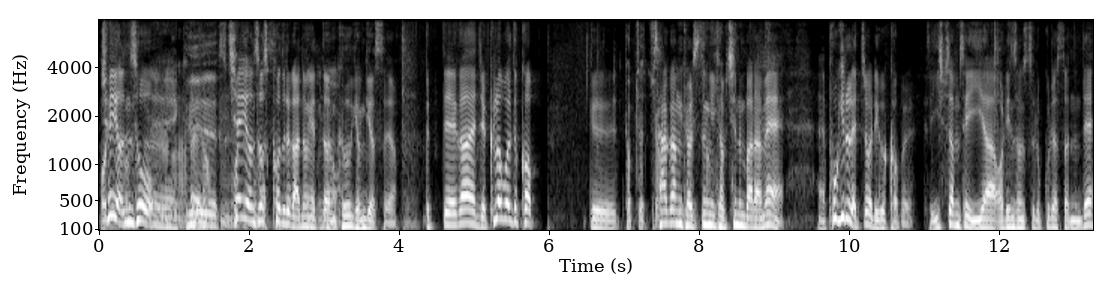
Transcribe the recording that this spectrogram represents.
어디 최연소 네, 아, 그 네. 스쿼드 최연소 스쿼드를 가동했던 때군요. 그 경기였어요. 그때가 이제 클럽 월드컵 그 겹쳤죠. 4강 결승이 겹치는 바람에 에, 포기를 했죠 리그컵을. 그래서 23세 이하 어린 선수들을 꾸렸었는데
